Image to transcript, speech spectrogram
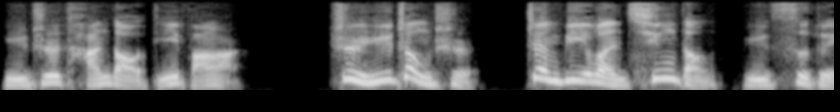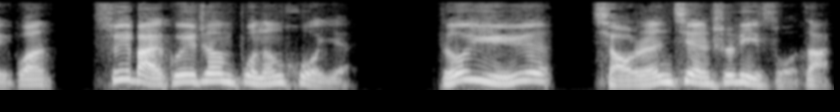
与之谈道敌反耳。至于政事，朕必问卿等与次对官，虽败归真不能获也。”德裕曰：“小人见势力所在，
